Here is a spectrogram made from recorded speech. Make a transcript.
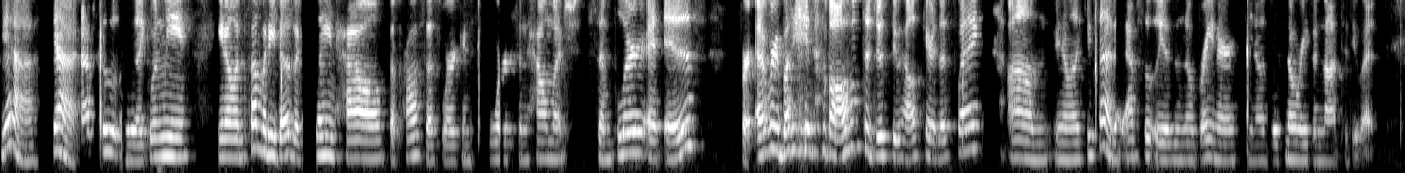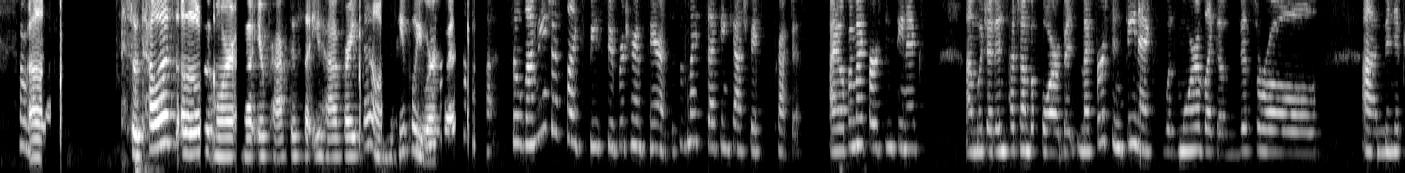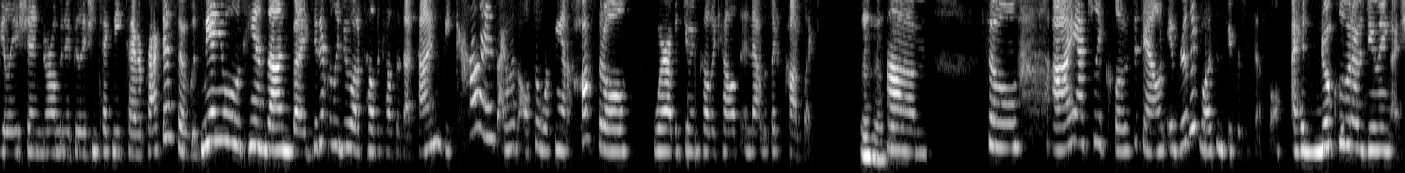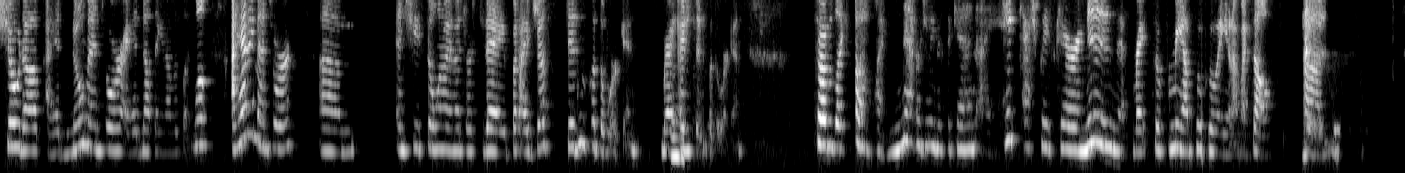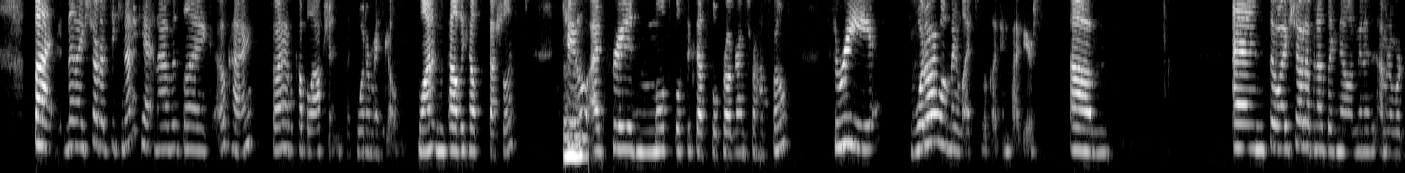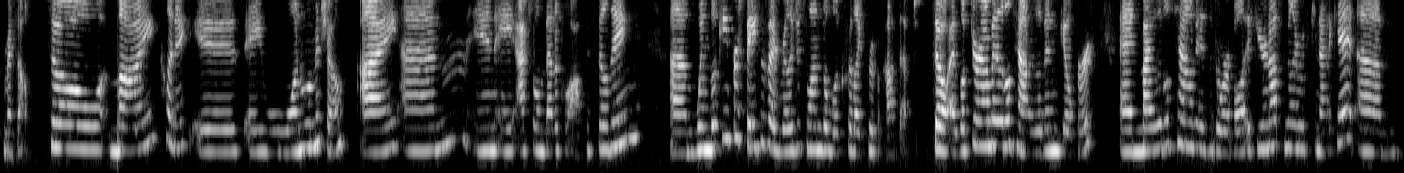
Yeah, yeah, absolutely. Like when we, you know, when somebody does explain how the process work and works and how much simpler it is for everybody involved to just do healthcare this way, um, you know, like you said, it absolutely is a no-brainer. You know, there's no reason not to do it. Um, so tell us a little bit more about your practice that you have right now and the people you work with. So let me just like to be super transparent. This is my second cash-based practice. I opened my first in Phoenix um, which I didn't touch on before. But my first in Phoenix was more of like a visceral um, manipulation, neural manipulation technique type of practice. So it was manual, it was hands on, but I didn't really do a lot of pelvic health at that time because I was also working at a hospital where I was doing pelvic health, and that was like a conflict. Mm-hmm. Um, so I actually closed it down. It really wasn't super successful. I had no clue what I was doing. I showed up. I had no mentor. I had nothing. And I was like, well, I had a mentor, um, and she's still one of my mentors today, but I just didn't put the work in, right? Mm-hmm. I just didn't put the work in. So I was like, oh, I'm never doing this again. I hate cash based care. and Right. So for me, I'm poo pooing it on myself. Um, but then I showed up to Connecticut and I was like, okay, so I have a couple options. Like, what are my skills? One, I'm a pelvic health specialist. 2 i mm-hmm. I've created multiple successful programs for hospitals. Three, what do I want my life to look like in five years? Um, and so I showed up and I was like, no, I'm gonna I'm gonna work for myself. So my clinic is a one woman show. I am in a actual medical office building. Um, when looking for spaces, I really just wanted to look for like proof of concept. So I looked around my little town. I live in Guilford, and my little town is adorable. If you're not familiar with Connecticut, um,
